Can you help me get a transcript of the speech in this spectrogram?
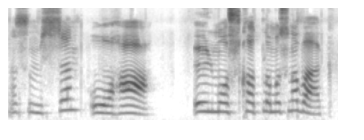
Nasılmışsın? Oha. Elmas katlamasına bak.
